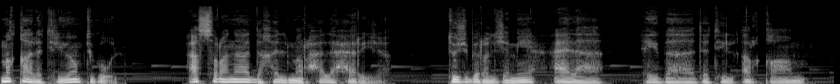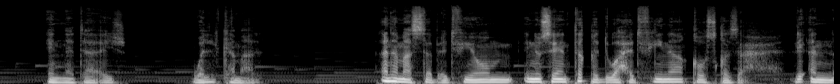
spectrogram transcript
مقالة اليوم تقول عصرنا دخل مرحلة حرجة تجبر الجميع على عبادة الأرقام النتائج والكمال. أنا ما أستبعد في يوم أنه سينتقد واحد فينا قوس قزح لأن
